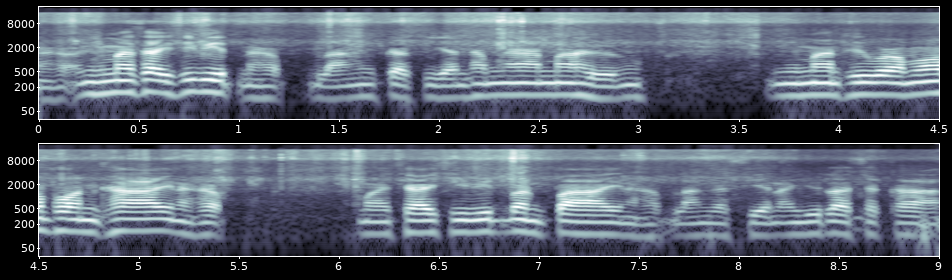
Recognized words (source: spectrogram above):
นะครับ อันนี้มาใช้ชีวิตนะครับ หลังเกษียณทำงานมาถึงนี่มาถือว่ามาผ่อนคลายนะครับ มาใช้ชีวิตบรรปลายนะครับ หลังเกษียณอายุราชการ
